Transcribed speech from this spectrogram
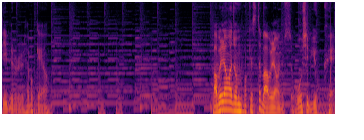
리뷰를 해볼게요. 마블 영화 전문 팟캐스트 마블 영화 뉴스 56회.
